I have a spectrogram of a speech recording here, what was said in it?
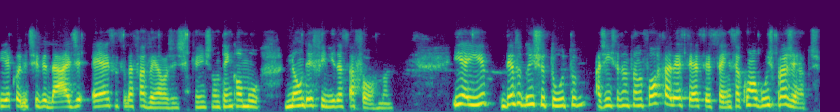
e a coletividade é a essência da favela, gente, que a gente não tem como não definir dessa forma. E aí, dentro do Instituto, a gente está tentando fortalecer essa essência com alguns projetos.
